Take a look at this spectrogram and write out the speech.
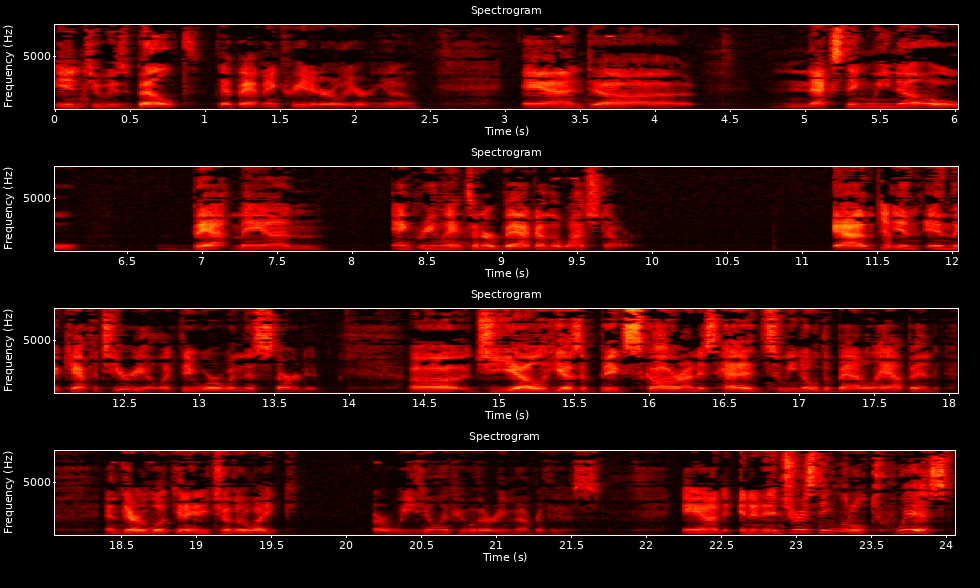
into his belt that Batman created earlier, you know. And uh, next thing we know, Batman and Green Lantern are back on the Watchtower. And in, in the cafeteria, like they were when this started. Uh, GL, he has a big scar on his head, so we know the battle happened. And they're looking at each other like, are we the only people that remember this? And in an interesting little twist,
